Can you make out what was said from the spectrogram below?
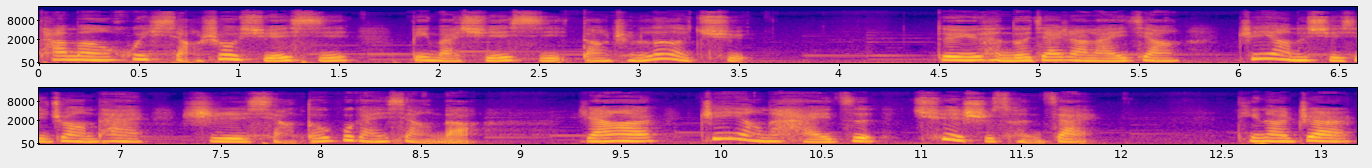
他们会享受学习，并把学习当成乐趣。对于很多家长来讲，这样的学习状态是想都不敢想的。然而，这样的孩子确实存在。听到这儿，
